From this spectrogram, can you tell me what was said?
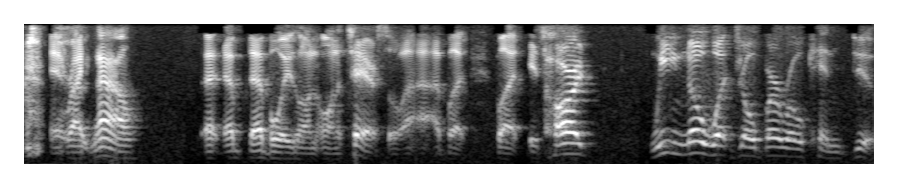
And right now, that that, that boy is on on a tear. So I, I but but it's hard. We know what Joe Burrow can do.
